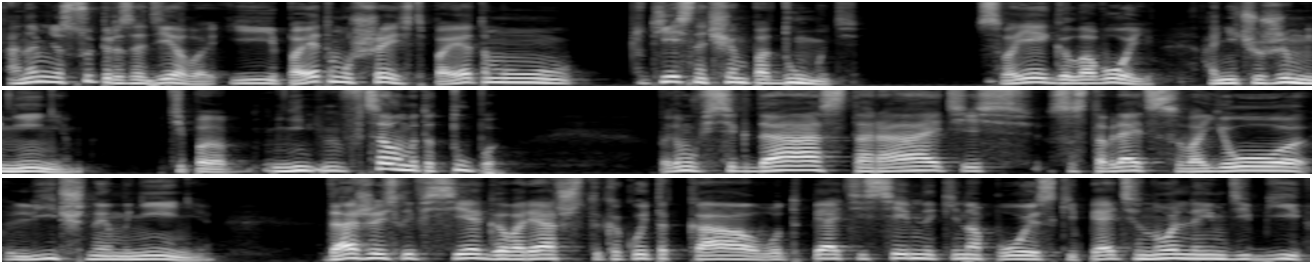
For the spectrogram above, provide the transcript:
она меня супер задела. И поэтому 6, поэтому тут есть над чем подумать. Своей головой, а не чужим мнением. Типа, не, в целом это тупо. Поэтому всегда старайтесь составлять свое личное мнение. Даже если все говорят, что ты какой-то кал, вот 5,7 на кинопоиске, 5,0 на MDB,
